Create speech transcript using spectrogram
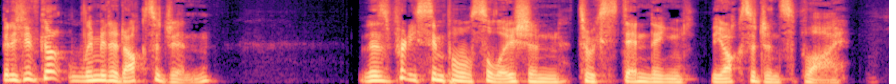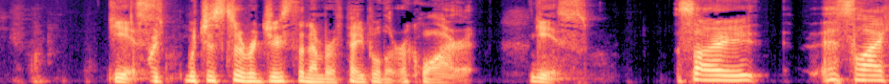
but if you've got limited oxygen, there's a pretty simple solution to extending the oxygen supply. Yes, which, which is to reduce the number of people that require it. Yes. So it's like,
